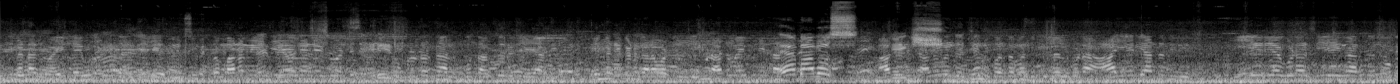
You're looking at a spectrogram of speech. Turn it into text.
ఎందుకంటే అది వైల్డ్ లైఫ్ కాబట్టి దానికి తెలియదు. సో మనం ఏం చేయాలి అనేటువంటి ప్రోటోకాల్ ముందు అబ్జర్వ్ చేయాలి. ఎక్కడెక్కడ కనబడుతుంది? అటువైపు చాలా మంది వచ్చారు. కొంతమంది పిల్లలు కూడా ఆ ఏరియా అంతా తిరిగి ఈ ఏరియా కూడా సిఐ గారితో ఒక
